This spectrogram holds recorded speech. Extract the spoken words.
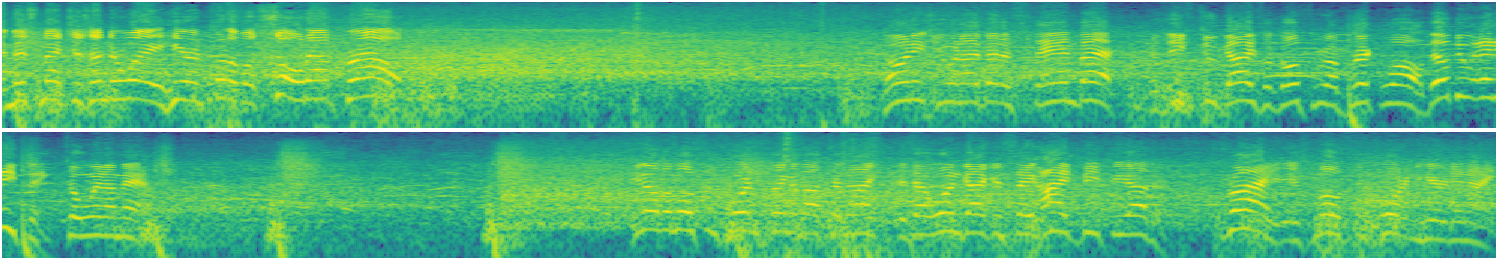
And this match is underway here in front of a sold-out crowd. Tony, you and I better stand back, because these two guys will go through a brick wall. They'll do anything to win a match. You know, the most important thing about tonight is that one guy can say, I beat the other. Pride is most important here tonight.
